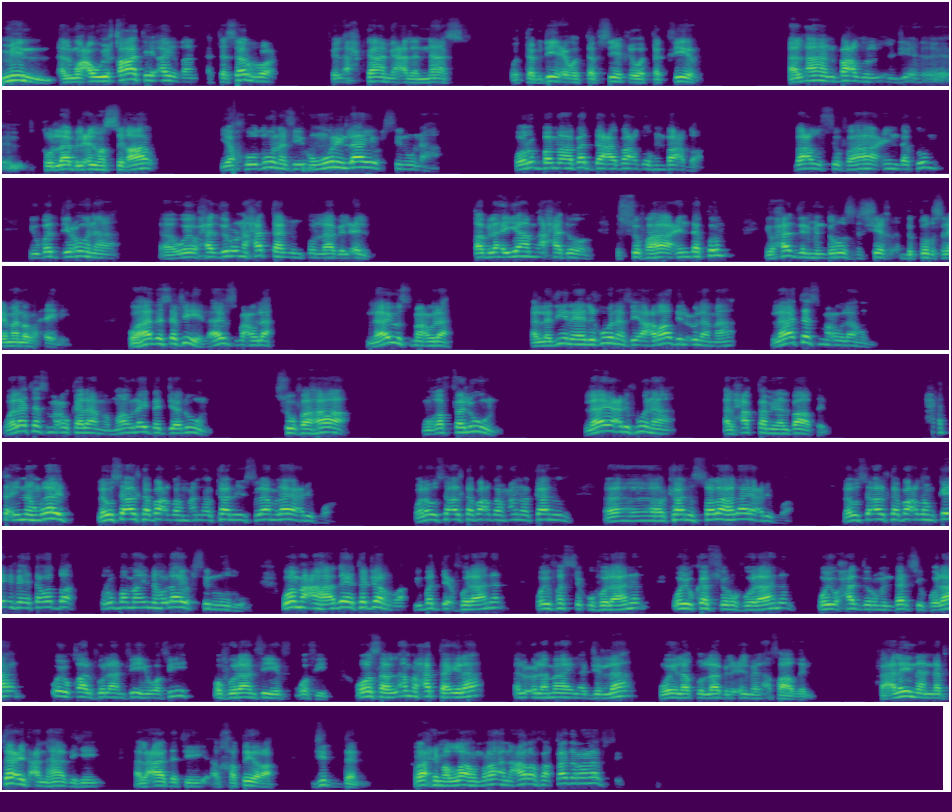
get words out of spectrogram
من المعوقات أيضا التسرع في الأحكام على الناس والتبديع والتفسيق والتكفير. الآن بعض طلاب العلم الصغار يخوضون في أمور لا يحسنونها وربما بدع بعضهم بعضا. بعض السفهاء عندكم يبدعون آه، ويحذرون حتى من طلاب العلم. قبل أيام أحد السفهاء عندكم يحذر من دروس الشيخ الدكتور سليمان الرحيلي. وهذا سفيه لا يسمع له. لا يسمع له. الذين يلغون في أعراض العلماء لا تسمع لهم ولا تسمع كلامهم. هؤلاء دجالون سفهاء مغفلون لا يعرفون الحق من الباطل. حتى إنهم لا ي... لو سألت بعضهم عن أركان الإسلام لا يعرفها. ولو سألت بعضهم عن أركان آه، أركان الصلاة لا يعرفها. لو سألت بعضهم كيف يتوضأ ربما إنه لا يحسن الوضوء. ومع هذا يتجرأ يبدع فلانا ويفسق فلانا ويكفر فلانا ويحذر من درس فلان ويقال فلان فيه وفيه وفلان فيه وفيه. وصل الأمر حتى إلى العلماء الاجلاء وإلى طلاب العلم الأفاضل. فعلينا أن نبتعد عن هذه العادة الخطيرة جدا. رحم الله امرأ عرف قدر نفسه.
